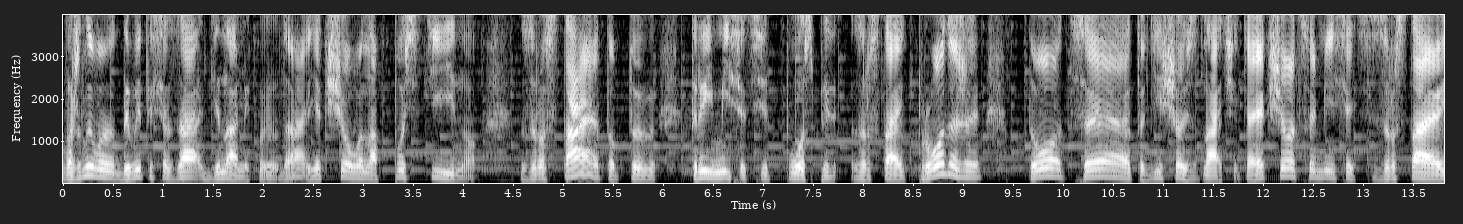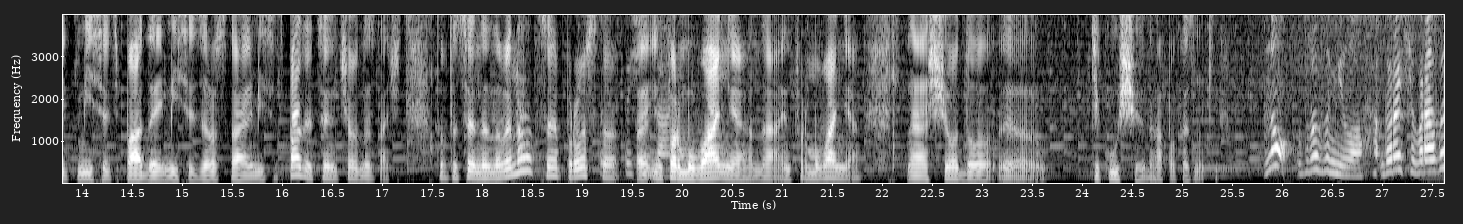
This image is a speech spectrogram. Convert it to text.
важливо дивитися за динамікою. Да? Якщо вона постійно зростає, тобто три місяці поспіль зростають продажі, то це тоді щось значить. А якщо це місяць зростають, місяць падає, місяць зростає, місяць падає, це нічого не значить. Тобто це не новина, це просто е, інформування, да, інформування е, щодо е, текущих да, показників. Ну, зрозуміло. До речі, в рази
